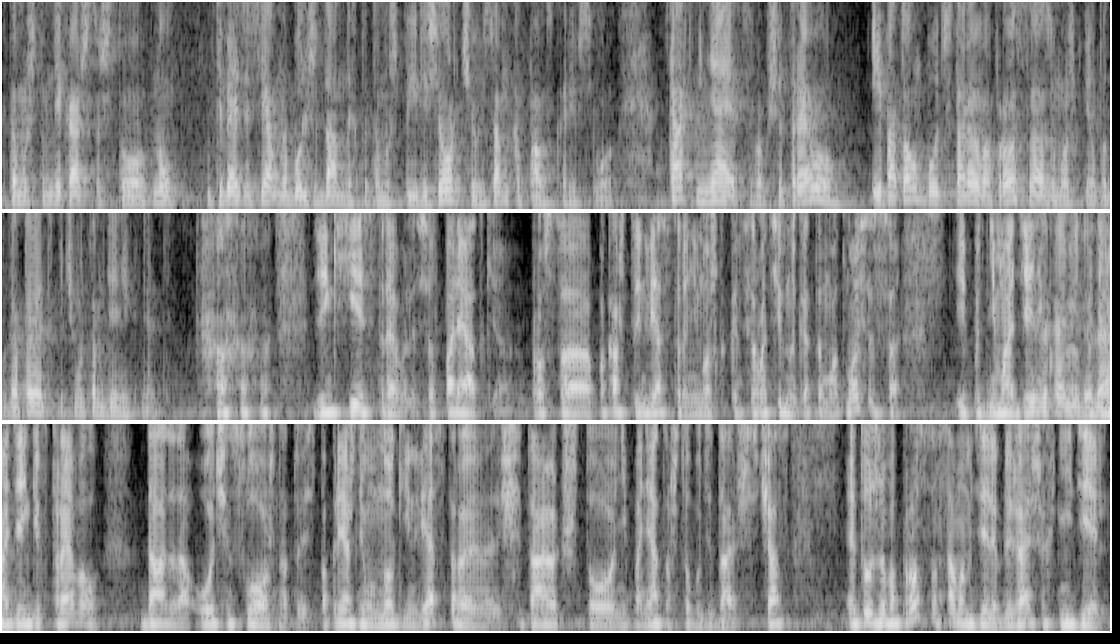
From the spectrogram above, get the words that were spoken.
потому что мне кажется, что, ну, у тебя здесь явно больше данных, потому что ты и research ил, и сам копал, скорее всего. Как меняется вообще travel? И потом будет второй вопрос, сразу можешь к нему подготовиться, почему там денег нет. Деньги есть в travel е, все в порядке. Просто пока что инвесторы немножко консервативно к этому относятся, и поднимать, денег, COVID, поднимать да? деньги в travel, да-да-да, очень сложно. То есть по-прежнему многие инвесторы считают, что непонятно, что будет дальше. Сейчас это уже вопрос на самом деле ближайших недель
